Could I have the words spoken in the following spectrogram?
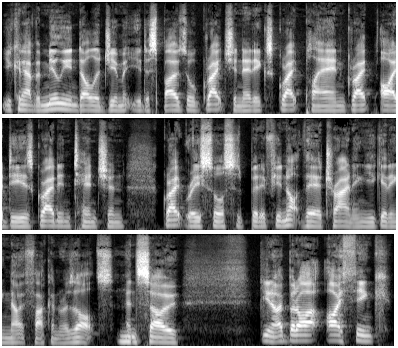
You can have a million dollar gym at your disposal, great genetics, great plan, great ideas, great intention, great resources. But if you're not there training, you're getting no fucking results. Mm. And so, you know, but I, I think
